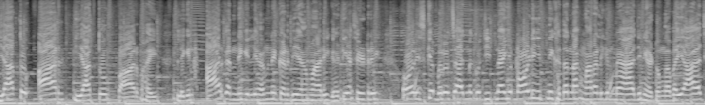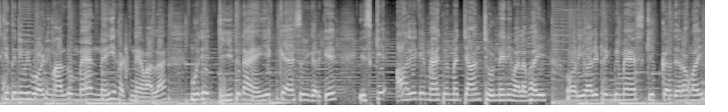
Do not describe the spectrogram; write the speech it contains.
या तो आर या तो पार भाई। लेकिन आर करने के लिए हमने कर दिया हमारी घटिया सी ट्रिक और इसके भरोसे आज मेरे को जीतना है। ये बॉडी इतनी खतरनाक मारा, लेकिन मैं आज नहीं हटूँगा। भाई, आज कितनी भी बॉडी मार लो, मैं नहीं हटने वाला। मुझे जीतना है, ये कैसे भी करके। इसके आगे के मैच में मैं चांस छोड़ने नहीं वाला भाई, और ये वाली ट्रिक भी मैं स्किप कर दे रहा हूँ भाई।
